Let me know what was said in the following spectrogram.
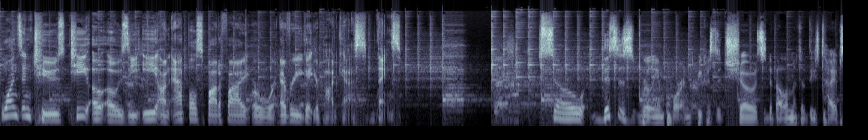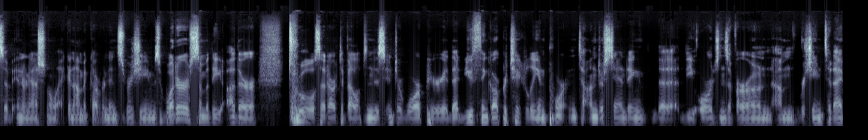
ones and Tooze, T O O Z E, on Apple, Spotify, or wherever you get your podcasts. Thanks. So, this is really important because it shows the development of these types of international economic governance regimes. What are some of the other tools that are developed in this interwar period that you think are particularly important to understanding the, the origins of our own um, regime today?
